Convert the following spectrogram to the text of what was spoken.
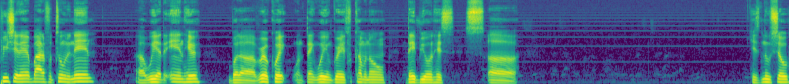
appreciate everybody for tuning in. Uh we at the end here. But uh real quick, want to thank William Graves for coming on, debuting his uh his new show,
